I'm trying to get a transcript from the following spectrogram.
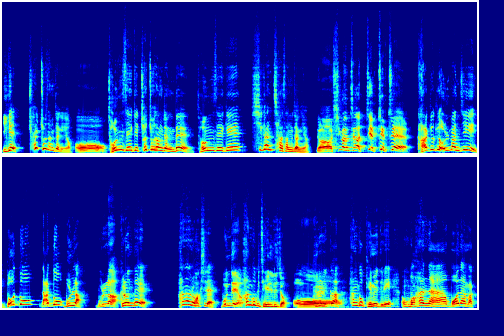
이게 최초 상장이에요. 어. 전 세계 최초 상장인데 전 세계 시간차 상장이야. 야, 시간차 잽잽잽! 가격이 얼마인지 너도 나도 몰라. 몰라. 그런데 하나는 확실해. 뭔데요? 한국이 제일 늦어. 어. 그러니까 한국 개미들이 뭐 하나 워낙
